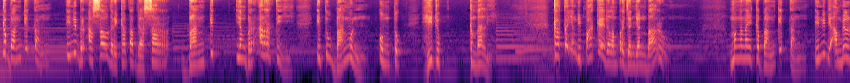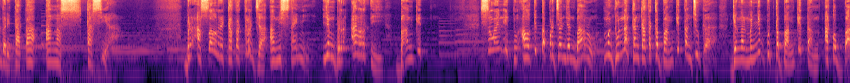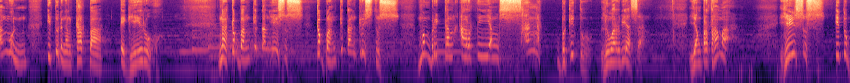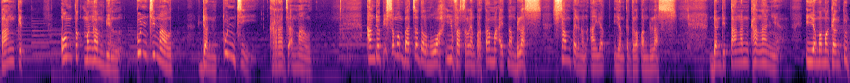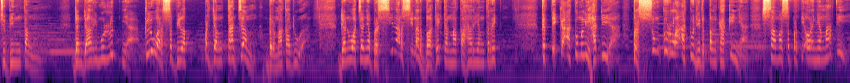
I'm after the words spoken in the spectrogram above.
kebangkitan ini berasal dari kata dasar bangkit yang berarti itu bangun untuk hidup kembali. Kata yang dipakai dalam perjanjian baru mengenai kebangkitan ini diambil dari kata anastasia. Berasal dari kata kerja anistemi yang berarti bangkit. Selain itu, Alkitab Perjanjian Baru menggunakan kata kebangkitan juga dengan menyebut kebangkitan atau bangun itu dengan kata egero. Nah, kebangkitan Yesus, kebangkitan Kristus memberikan arti yang sangat begitu luar biasa. Yang pertama, Yesus itu bangkit untuk mengambil kunci maut dan kunci kerajaan maut. Anda bisa membaca dalam Wahyu pasal yang pertama ayat 16 sampai dengan ayat yang ke-18. Dan di tangan kanannya ia memegang tujuh bintang dan dari mulutnya keluar sebilah pedang tajam bermata dua. Dan wajahnya bersinar-sinar bagaikan matahari yang terik. Ketika aku melihat dia, tersungkurlah aku di depan kakinya, sama seperti orang yang mati.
